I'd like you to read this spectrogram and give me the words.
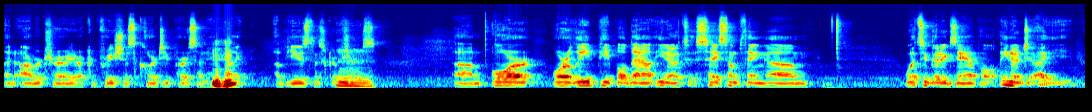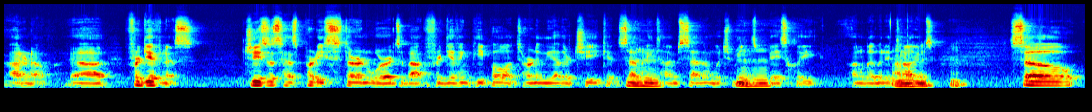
an arbitrary or capricious clergy person Mm-hmm. who might abuse the scriptures, um, or or lead people down. You know, to say something. Um, what's a good example? You know, I, I don't know. Uh, forgiveness. Jesus has pretty stern words about forgiving people and turning the other cheek and 70 times seven, which means basically unlimited, times. So,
